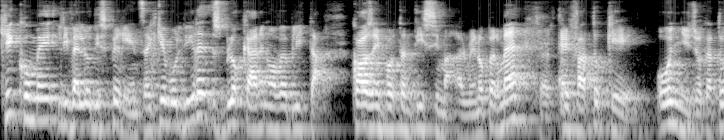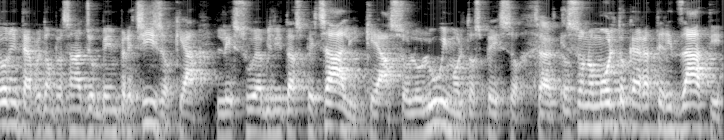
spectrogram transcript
che come livello di esperienza, il che vuol dire sbloccare nuove abilità. Cosa importantissima, almeno per me, Certo. è il fatto che ogni giocatore interpreta un personaggio ben preciso, che ha le sue abilità speciali, che ha solo lui molto spesso. Certo. Sono molto caratterizzati,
